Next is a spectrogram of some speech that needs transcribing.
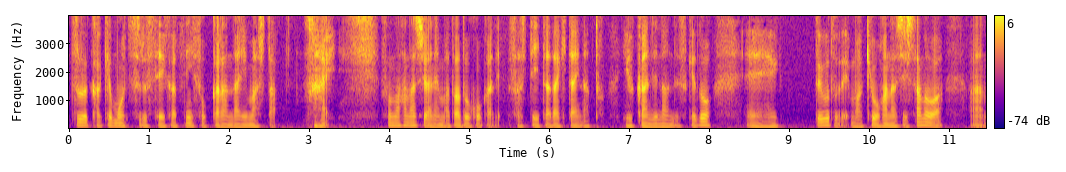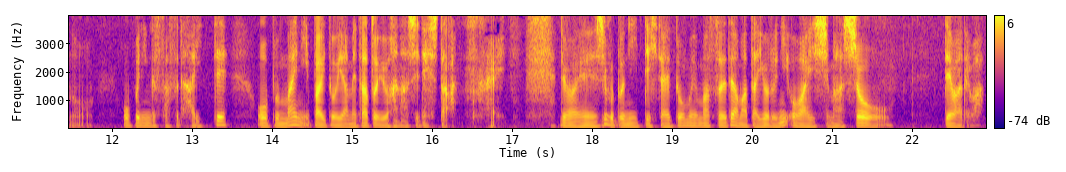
つ掛け持ちする生活にそこからなりました。はい。その話はねまたどこかでさせていただきたいなという感じなんですけど、えー、ということで、まあ、今日お話ししたのはあのオープニングスタッフで入ってオープン前にバイトを辞めたという話でした。はい。では、えー仕事に行っていきたいと思います。それではまた夜にお会いしましょう。ではでは。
